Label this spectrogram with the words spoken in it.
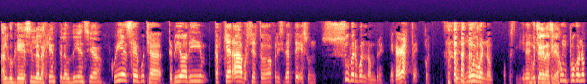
Algo que decirle a la gente, a la audiencia. Cuídense, pucha. Te pido a ti, Kafkian. Ah, por cierto, debo felicitarte. Es un súper buen nombre. Me cagaste. Porque es un muy buen nombre. Muchas gracias. Es un poco no...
